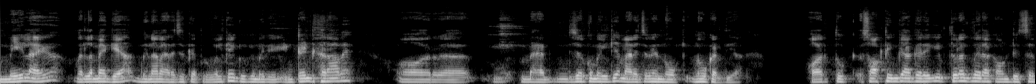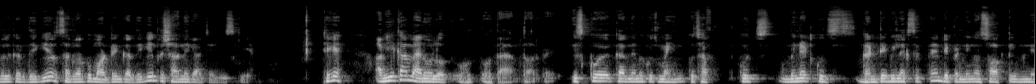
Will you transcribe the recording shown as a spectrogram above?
मेल आएगा मतलब मैं गया बिना मैनेजर के अप्रूवल के, क्योंकि मेरी इंटेंट खराब है और मैनेजर को मिल गया मैनेजर ने नो नो कर दिया। और तो सॉक टीम क्या करेगी? तुरंत मेरा अकाउंट डिसेबल कर देगी और सर्वर को मॉनिटरिंग कर देगी। प्रशांत ने क्या चेंजेस किए ठीक है? अब ये काम मैनुअल हो, हो, होता है आमतौर पर इसको करने में कुछ महीने कुछ हफ़्ते कुछ मिनट कुछ घंटे भी लग सकते हैं डिपेंडिंग ऑन सॉक टीम ने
